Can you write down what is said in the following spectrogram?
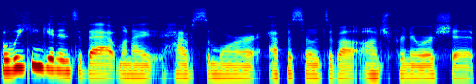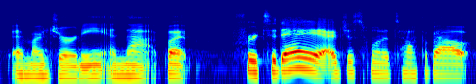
But we can get into that when I have some more episodes about entrepreneurship and my journey and that. But for today, I just want to talk about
